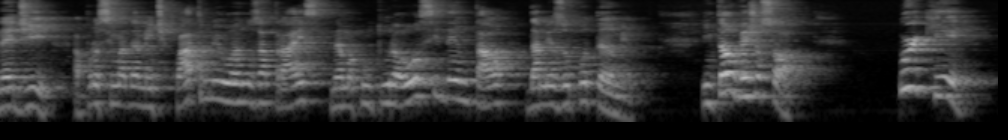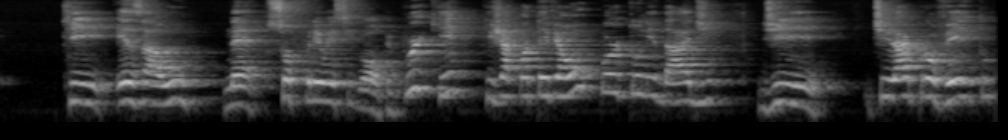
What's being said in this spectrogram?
né, de aproximadamente 4 mil anos atrás, né, uma cultura ocidental da Mesopotâmia. Então veja só, por que, que Esaú né, sofreu esse golpe? Por que, que Jacó teve a oportunidade de tirar proveito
